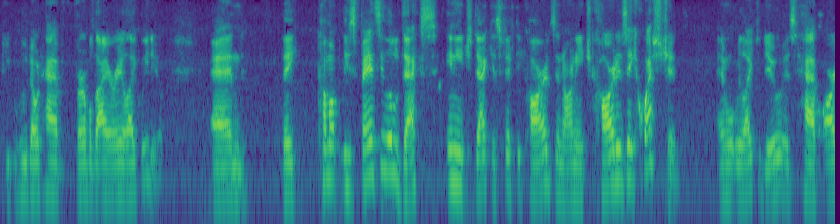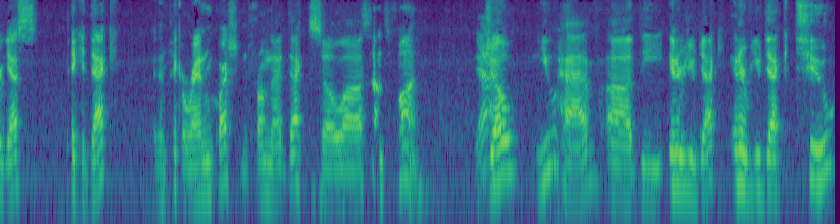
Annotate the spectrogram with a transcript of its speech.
people who don't have verbal diarrhea like we do, and they come up with these fancy little decks. In each deck is 50 cards, and on each card is a question. And what we like to do is have our guests pick a deck and then pick a random question from that deck. So, uh, that sounds fun. Yeah. Joe, you have uh, the interview deck, interview deck two,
